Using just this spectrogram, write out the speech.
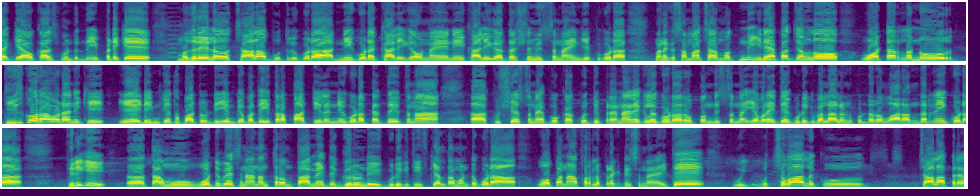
తగ్గే అవకాశం ఉంటుంది. ఇప్పటికే మదురైలో చాలా బూతులు కూడా అన్నీ కూడా ఖాళీగా ఉన్నాయని ఖాళీగా దర్శనమిస్తున్నాయని చెప్పి కూడా మనకు సమాచారం అవుతుంది. ఈ నేపథ్యంలో ఓటర్లను తీసుకురావడానికి దానికి ఏడీఎంకేతో పాటు డిఎంకే పాటు ఇతర పార్టీలన్నీ కూడా పెద్ద ఎత్తున కృషి చేస్తున్నాయి. ఒక కొద్ది ప్రణాళికలు కూడా రూపొందిస్తున్నాయి. ఎవరైతే గుడికి వెళ్ళాలనుకుంటారో వారందరినీ కూడా తిరిగి తాము ఓటు వేసిన అనంతరం తామే దగ్గరుండి గుడికి తీసుకెళ్తామంటూ కూడా ఓపెన్ ఆఫర్లు ప్రకటిస్తున్నాయి. అయితే ఉత్సవాలకు చాలా ప్రా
